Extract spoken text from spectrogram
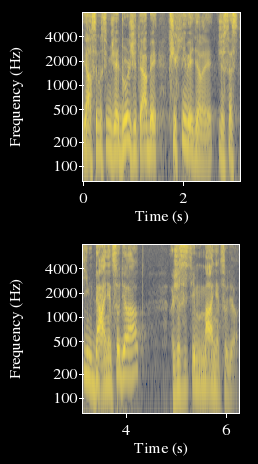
já si myslím, že je důležité, aby všichni věděli, že se s tím dá něco dělat a že se s tím má něco dělat.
